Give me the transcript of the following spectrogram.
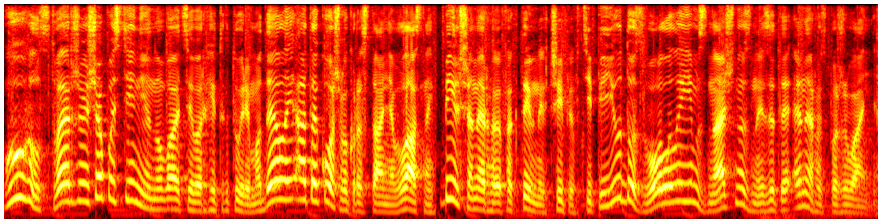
Google стверджує, що постійні інновації в архітектурі моделей, а також використання власних більш енергоефективних чипів TPU дозволили їм значно знизити енергоспоживання.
